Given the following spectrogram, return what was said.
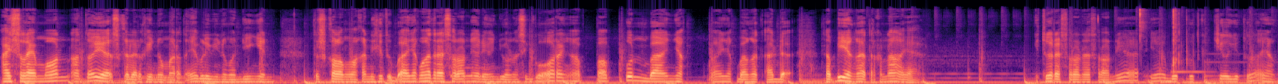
ice lemon atau ya sekedar ke Indomaret aja beli minuman dingin. Terus kalau mau makan di situ banyak banget restorannya. Ada yang jual nasi goreng apa pun banyak banyak banget ada. Tapi yang nggak terkenal ya. Itu restoran-restoran ya ya but-but kecil gitu lah yang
